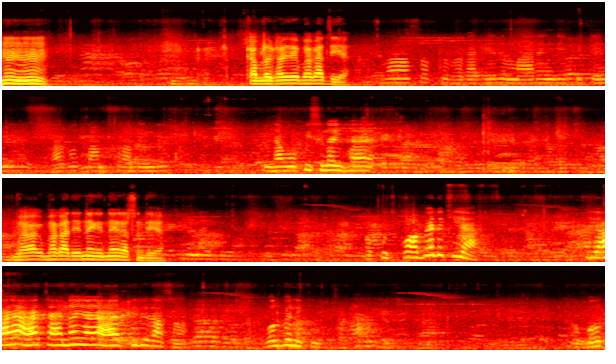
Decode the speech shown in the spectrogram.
हम्म हम्म। कब लड़का दे भगा दिया? हाँ सबको भगा दिए मारेंगे पीटेंगे भागो काम करा देंगे। यहाँ ऑफ़िस नहीं है। भाग भगा दिया नहीं नहीं राशन दिया दिया? कुछ कहबे नहीं किया? कि आया है चाहे नहीं आया है फ्री राशन। बोलबे नहीं किया। और बहुत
